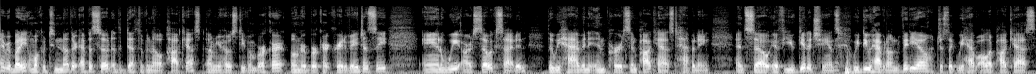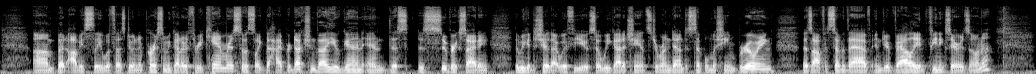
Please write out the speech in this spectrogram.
Hey, everybody, and welcome to another episode of the Death of Vanilla podcast. I'm your host, Stephen Burkhart, owner of Burkhart Creative Agency, and we are so excited that we have an in person podcast happening. And so, if you get a chance, we do have it on video, just like we have all our podcasts. Um, but obviously, with us doing it in person, we got our three cameras, so it's like the high production value again. And this is super exciting that we get to share that with you. So we got a chance to run down to Simple Machine Brewing, that's off of Seventh Ave in Deer Valley in Phoenix, Arizona.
